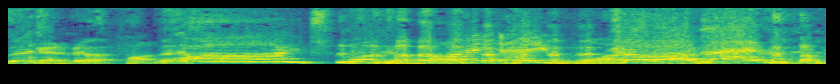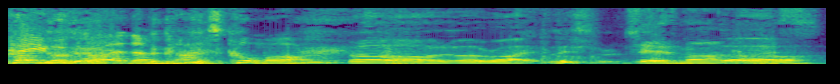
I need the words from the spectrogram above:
let's, get a bit right, to let's- Fight! hey, Hayden White. Come on then! Hayden White, though, guys. Come on. Oh, all right. Listen, Cheers, Mark. Oh.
